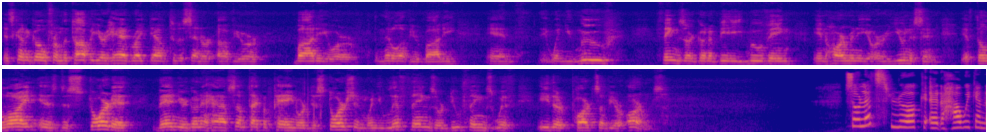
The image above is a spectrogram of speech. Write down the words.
it's going to go from the top of your head right down to the center of your body or the middle of your body. And when you move, things are going to be moving in harmony or unison. If the line is distorted, then you're going to have some type of pain or distortion when you lift things or do things with either parts of your arms. So let's look at how we can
